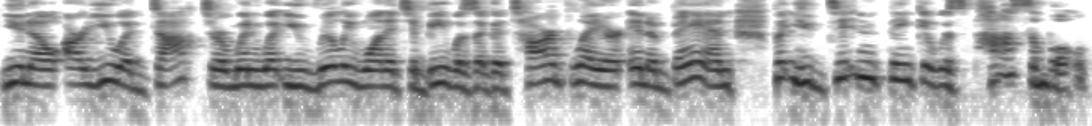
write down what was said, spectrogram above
You know, are you a doctor when what you really wanted to be was a guitar player in a band, but you didn't think it was possible?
